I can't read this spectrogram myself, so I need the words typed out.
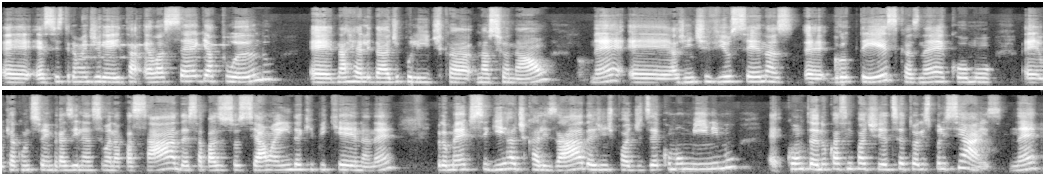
é, essa extrema-direita, ela segue atuando é, na realidade política nacional, né? É, a gente viu cenas é, grotescas, né? Como é, o que aconteceu em Brasília na semana passada, essa base social ainda que pequena, né? promete seguir radicalizada, a gente pode dizer como mínimo, é, contando com a simpatia de setores policiais, né?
